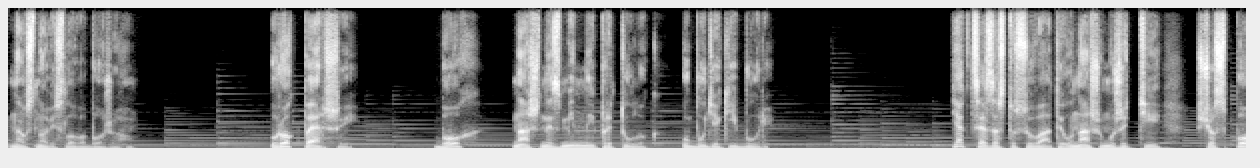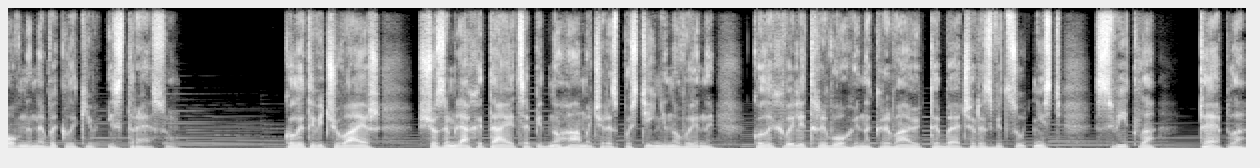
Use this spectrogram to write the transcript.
на основі Слова Божого. Урок перший Бог наш незмінний притулок у будь-якій бурі. Як це застосувати у нашому житті, що сповнене викликів і стресу? Коли ти відчуваєш, що земля хитається під ногами через постійні новини, коли хвилі тривоги накривають тебе через відсутність світла, тепла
